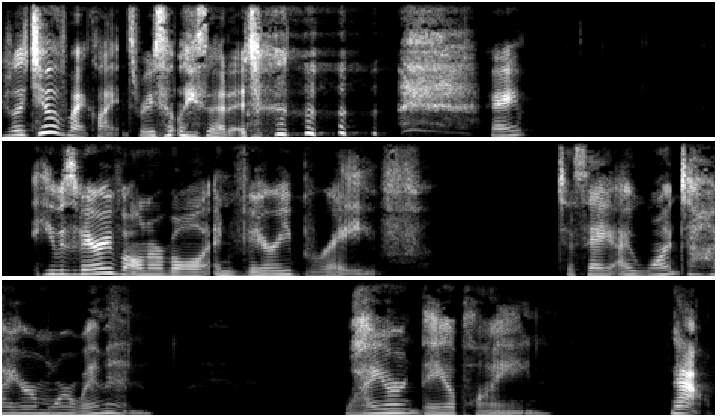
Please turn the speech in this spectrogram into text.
actually two of my clients recently said it right he was very vulnerable and very brave to say, I want to hire more women. Why aren't they applying? Now,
